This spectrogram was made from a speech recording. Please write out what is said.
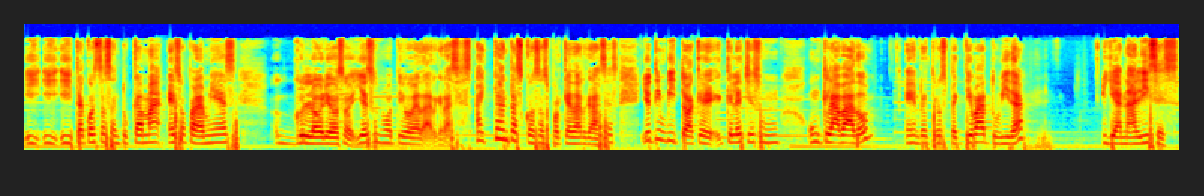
y, y, te acuestas en tu cama. Eso para mí es glorioso y es un motivo de dar gracias. Hay tantas cosas por qué dar gracias. Yo te invito a que, que le eches un, un clavado en retrospectiva a tu vida y analices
